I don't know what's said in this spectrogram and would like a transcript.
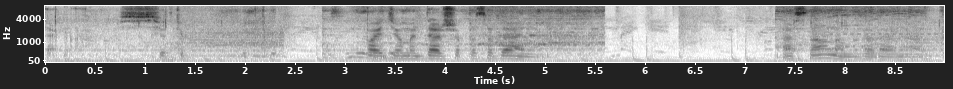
Так, все-таки пойдем и дальше по заданию. Основному заданию.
